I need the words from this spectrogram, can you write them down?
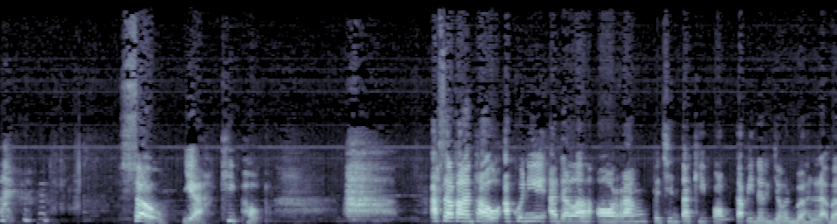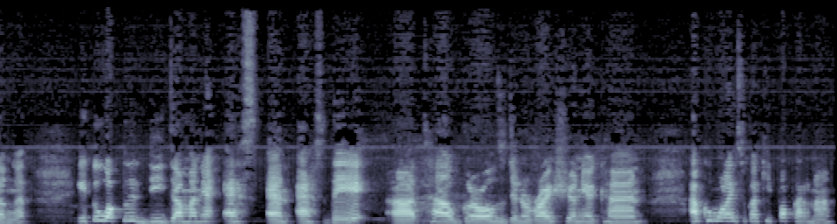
so, yeah, K-pop. Asal kalian tahu, aku ini adalah orang pecinta K-pop tapi dari zaman bahala banget. Itu waktu di zamannya SNSD atau Girls Generation ya kan? Aku mulai suka K-pop karena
